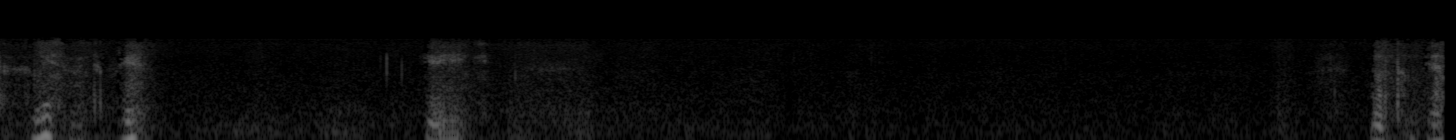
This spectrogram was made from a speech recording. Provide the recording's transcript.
Takıldıysa artık buraya. Evet. Ortamı biraz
